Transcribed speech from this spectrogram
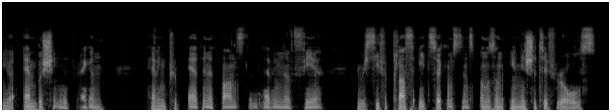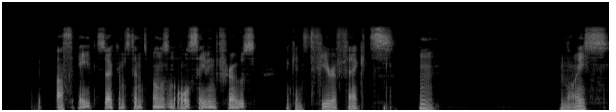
You are ambushing the dragon. Having prepared in advance and having no fear, you receive a plus 8 circumstance bonus on initiative rolls, and a plus 8 circumstance bonus on all saving throws against fear effects. Hmm. Nice.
